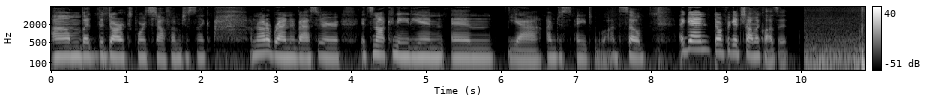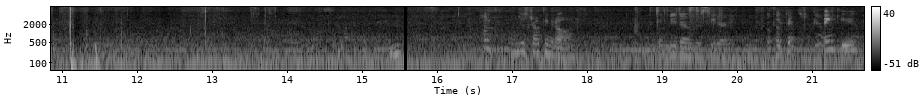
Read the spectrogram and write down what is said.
um, but the Darc Sport stuff, I'm just like, ah, I'm not a brand ambassador. It's not Canadian, and yeah, I'm just I need to move on. So again, don't forget to shop my closet. Just dropping it off. Don't need a receipt or anything. It's okay? Thank you.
